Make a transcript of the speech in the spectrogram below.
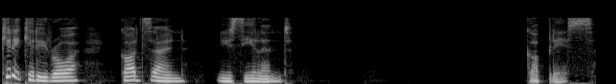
Kirikiriroa, God's Own, New Zealand. God bless.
